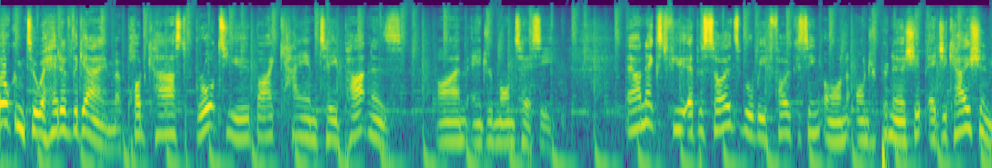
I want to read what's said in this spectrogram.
Welcome to Ahead of the Game, a podcast brought to you by KMT Partners. I'm Andrew Montesi. Our next few episodes will be focusing on entrepreneurship education,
